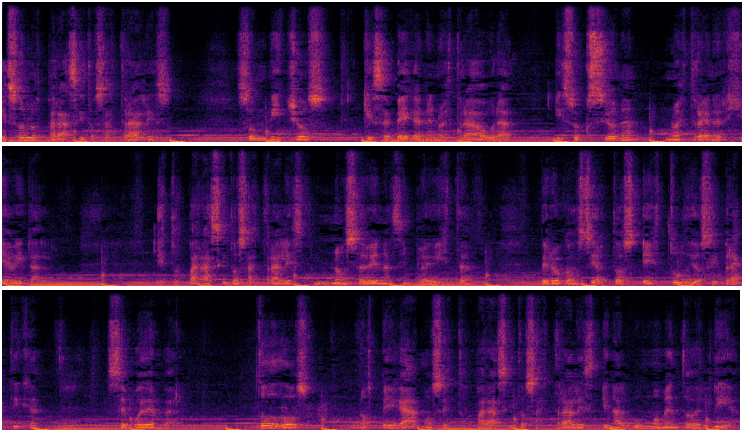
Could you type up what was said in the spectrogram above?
¿Qué son los parásitos astrales? Son bichos que se pegan en nuestra aura y succionan nuestra energía vital. Estos parásitos astrales no se ven a simple vista, pero con ciertos estudios y práctica se pueden ver. Todos nos pegamos estos parásitos astrales en algún momento del día,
